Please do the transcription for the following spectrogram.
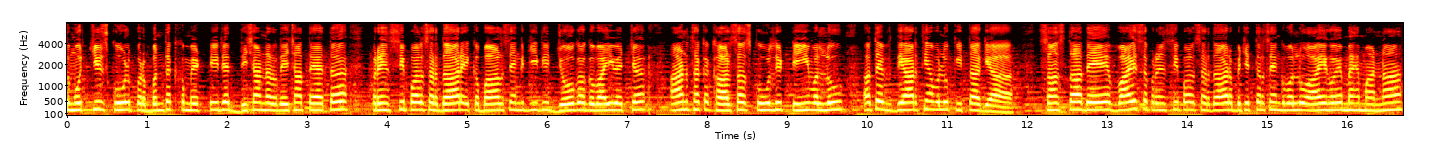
ਸਮੁੱਚੀ ਸਕੂਲ ਪ੍ਰਬੰਧਕ ਕਮੇਟੀ ਦੇ ਦਿਸ਼ਾ ਨਿਰਦੇਸ਼ਾਂ ਤਹਿਤ ਪ੍ਰਿੰਸੀਪਲ ਸਰਦਾਰ ਇਕਬਾਲ ਸਿੰਘ ਜੀ ਦੀ ਯੋਗ ਅਗਵਾਈ ਵਿੱਚ ਅਣਥਕ ਖਾਲਸਾ ਸਕੂਲ ਦੀ ਟੀਮ ਵੱਲੋਂ ਅਤੇ ਵਿਦਿਆਰਥੀਆਂ ਵੱਲੋਂ ਕੀਤਾ ਗਿਆ। ਸੰਸਥਾ ਦੇ ਵਾਈਸ ਪ੍ਰਿੰਸੀਪਲ ਸਰਦਾਰ ਬਚਿੱਤਰ ਸਿੰਘ ਵੱਲੋਂ ਆਏ ਹੋਏ ਮਹਿਮਾਨਾਂ,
